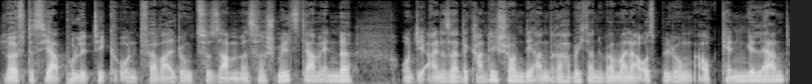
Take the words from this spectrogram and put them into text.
läuft es ja Politik und Verwaltung zusammen. Es verschmilzt ja am Ende. Und die eine Seite kannte ich schon, die andere habe ich dann über meine Ausbildung auch kennengelernt.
